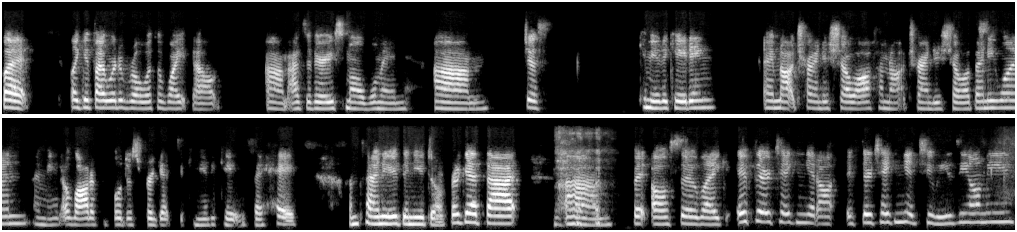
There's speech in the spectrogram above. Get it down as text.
But like if I were to roll with a white belt um, as a very small woman, um, just communicating I'm not trying to show off. I'm not trying to show up anyone. I mean, a lot of people just forget to communicate and say, "Hey, I'm tinier than you. Don't forget that." Um, but also, like, if they're taking it on, if they're taking it too easy on me,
